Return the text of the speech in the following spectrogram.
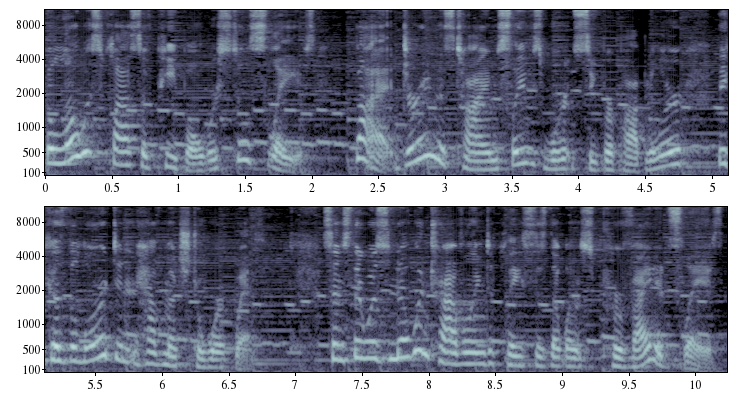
The lowest class of people were still slaves, but during this time, slaves weren't super popular because the Lord didn't have much to work with. Since there was no one traveling to places that once provided slaves,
